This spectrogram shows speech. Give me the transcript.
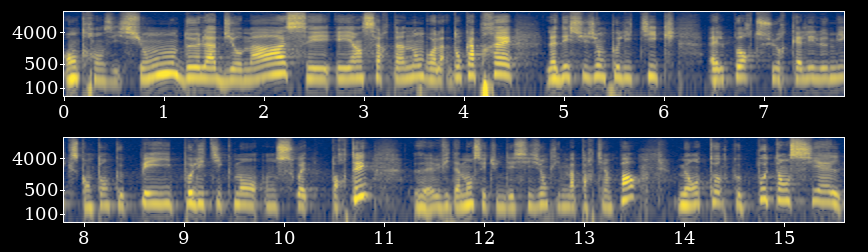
en transition, de la biomasse et, un certain nombre. Là. Donc après, la décision politique, elle porte sur quel est le mix qu'en tant que pays politiquement on souhaite porter. Euh, évidemment, c'est une décision qui ne m'appartient pas, mais en tant que potentiel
